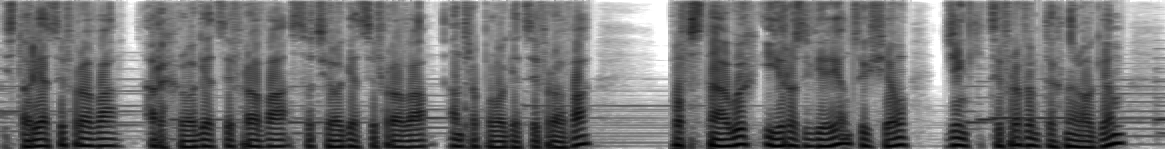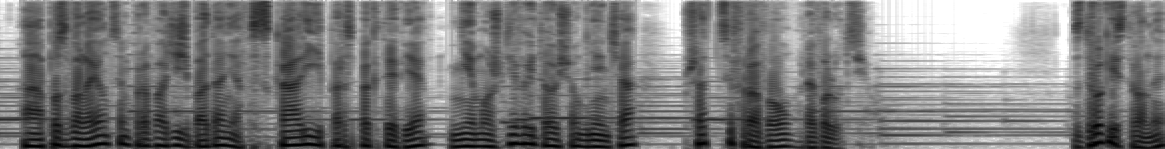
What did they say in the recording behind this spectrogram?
historia cyfrowa, archeologia cyfrowa, socjologia cyfrowa, antropologia cyfrowa, powstałych i rozwijających się dzięki cyfrowym technologiom, a pozwalającym prowadzić badania w skali i perspektywie niemożliwej do osiągnięcia przed cyfrową rewolucją. Z drugiej strony,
